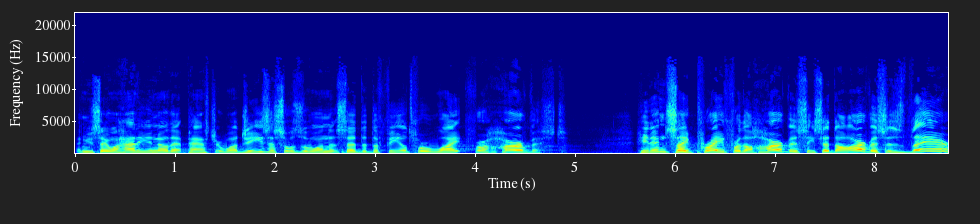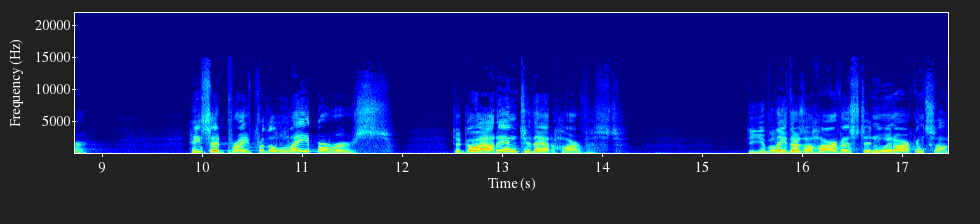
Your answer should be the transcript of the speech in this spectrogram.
And you say, well, how do you know that, Pastor? Well, Jesus was the one that said that the fields were white for harvest. He didn't say pray for the harvest, he said the harvest is there. He said pray for the laborers to go out into that harvest. Do you believe there's a harvest in Wynne, Arkansas?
